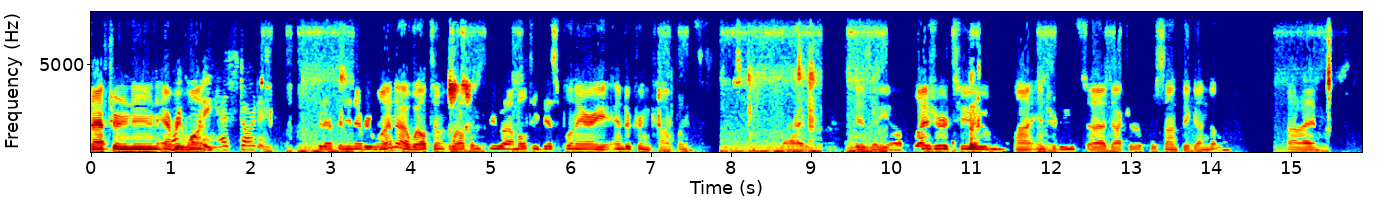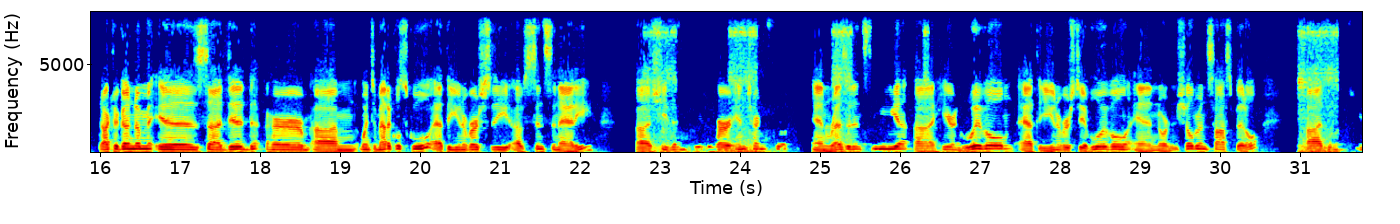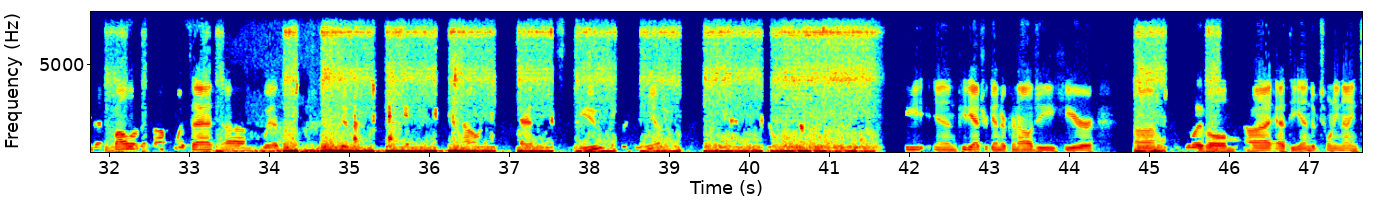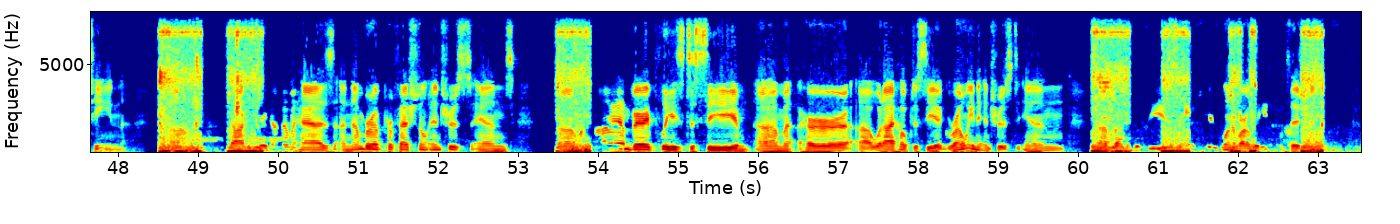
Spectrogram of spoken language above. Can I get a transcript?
Good afternoon, everyone. Recording has started. Good afternoon, everyone. Uh, welcome, welcome to uh, Multidisciplinary Endocrine Conference. Uh, it is a uh, pleasure to uh, introduce uh, Dr. Prasanthi Gandham. Dr. Gandham is did her um, went to medical school at the University of Cincinnati. she then did her internship and residency uh, here in Louisville at the University of Louisville and Norton Children's Hospital. Uh, then followed up with that um, with at SU, Virginia, in pediatric endocrinology here um, Louisville uh, at the end of 2019. Um, Dr. Gandham has a number of professional interests and um, I am very pleased to see um, her, uh, what I hope to see a growing interest in uh, bone disease. She is one of our lead physicians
